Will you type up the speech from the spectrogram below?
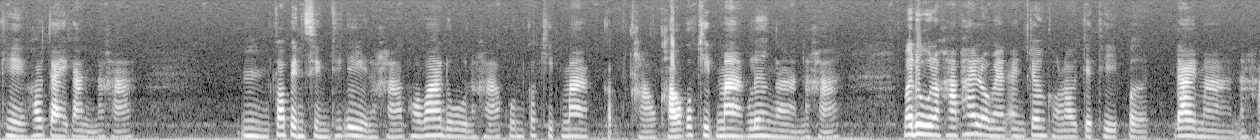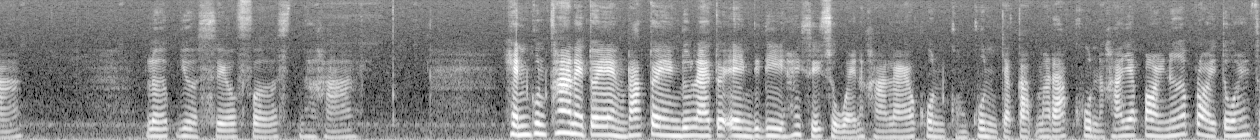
เคเข้าใจกันนะคะ อืมก็เป็นสิ่งที่ดีนะคะ เพราะว่าดูนะคะ คุณก็คิดมากกับเขาเขาก็คิดมากเรื่องงานนะคะ มาดูนะคะไพ่โรแมนต์แองเจิลของเราเจทีเปิดได้มานะคะ Love yourself first นะคะ เห็นคุณค่าในตัวเอง รักตัวเองดูแลตัวเองดีๆ ให้สวยๆนะคะ แล้วคนของคุณจะกลับมารักคุณนะคะ อย่าปล่อยเนื้อปล่อยตัวให้โจ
